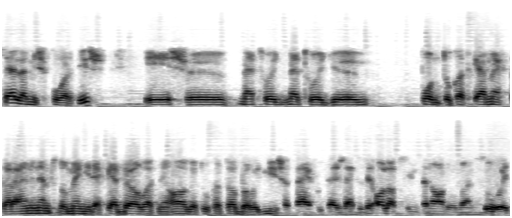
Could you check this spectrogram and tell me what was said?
szellemi sport is, és mert hogy, mert hogy pontokat kell megtalálni, nem tudom mennyire kell beavatni a hallgatókat abba, hogy mi is a tájfutás, de hát ez alapszinten arról van szó, hogy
